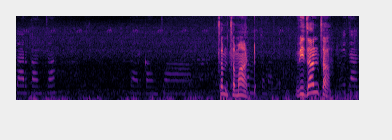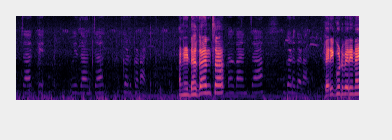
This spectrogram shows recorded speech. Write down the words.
तारकांचा तारकांचा. चमचमाट. चमचमाट. विजांचा. विजांचा के विजांचा कडकडाट. आणि ढगांचा. ढगांचा गडगडाट. व्हेरी गुड व्हेरी नाईस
